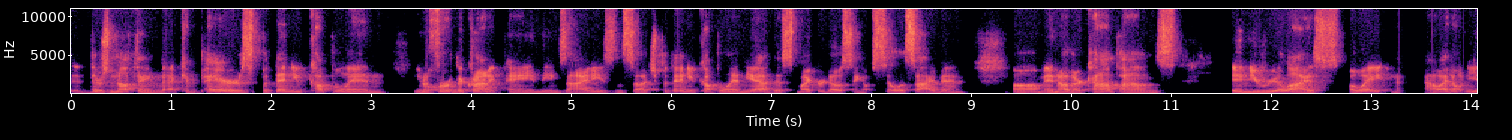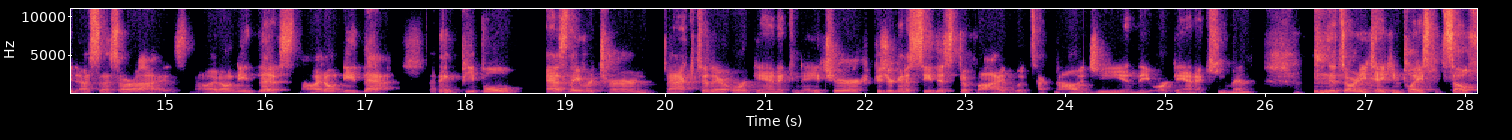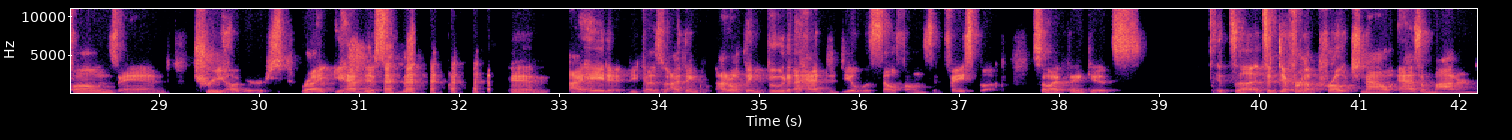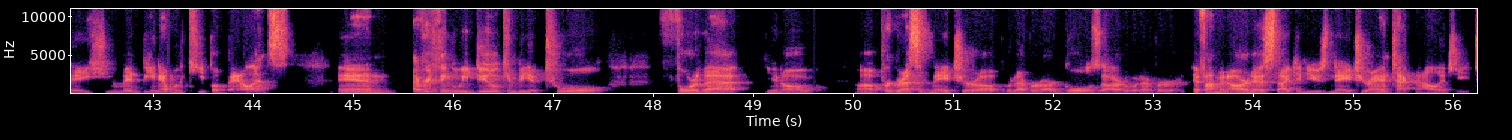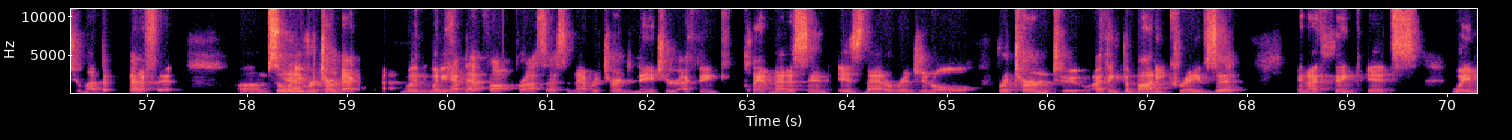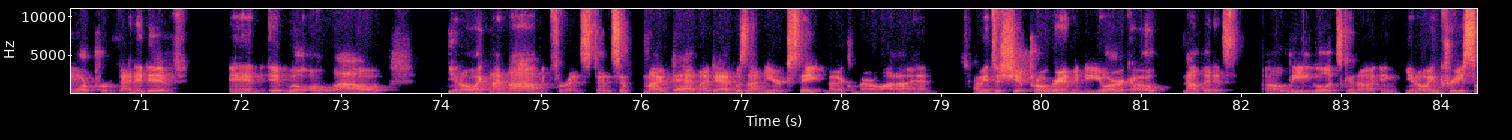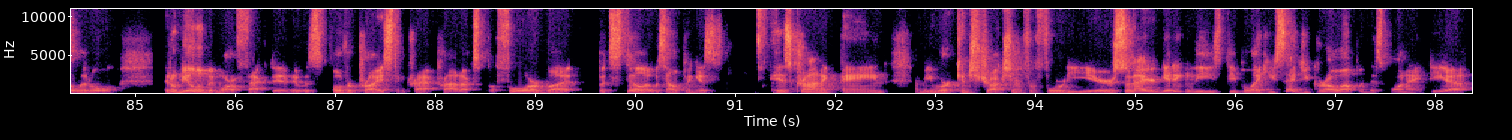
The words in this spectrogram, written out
there's nothing that compares. But then you couple in, you know, for the chronic pain, the anxieties and such. But then you couple in, yeah, this microdosing of psilocybin um, and other compounds, and you realize, oh wait, now I don't need SSRIs. Now I don't need this. Now I don't need that. I think people as they return back to their organic nature, because you're going to see this divide with technology and the organic human. it's already taking place with cell phones and tree huggers, right? You have this, this and I hate it because I think I don't think Buddha had to deal with cell phones and Facebook. So I think it's it's a it's a different approach now as a modern day human, being able to keep a balance, and everything we do can be a tool for that, you know, uh, progressive nature of whatever our goals are, whatever. If I'm an artist, I can use nature and technology to my benefit. Um, so when you return back, when when you have that thought process and that return to nature, I think plant medicine is that original return to. I think the body craves it, and I think it's way more preventative, and it will allow you know, like my mom, for instance, and my dad. My dad was on New York State medical marijuana, and I mean, it's a shit program in New York. I hope now that it's uh, legal, it's gonna, you know, increase a little. It'll be a little bit more effective. It was overpriced and crap products before, but but still, it was helping his his chronic pain. I mean, worked construction for 40 years. So now you're getting these people, like you said, you grow up with this one idea,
